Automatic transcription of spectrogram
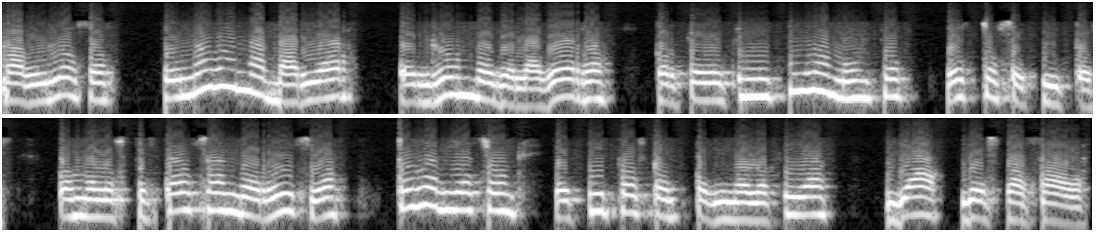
fabulosas que no van a variar el rumbo de la guerra porque definitivamente estos equipos como los que está usando Rusia todavía son equipos con tecnología ya desfasada.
